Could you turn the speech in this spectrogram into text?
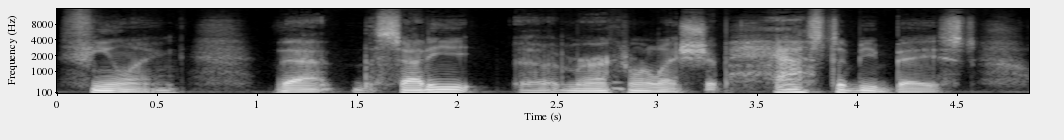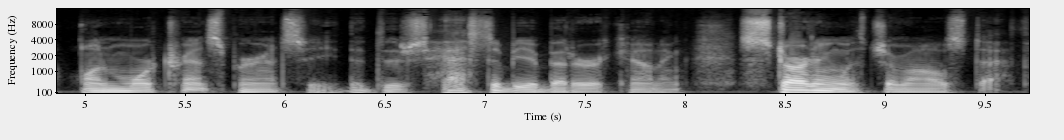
feeling that the Saudi uh, American relationship has to be based on more transparency, that there has to be a better accounting, starting with Jamal's death.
